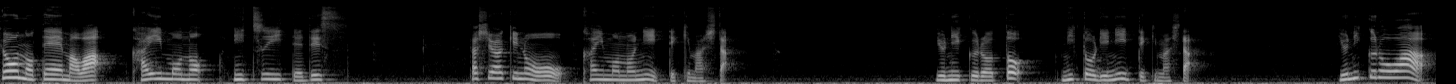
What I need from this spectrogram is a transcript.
今日のテーマは買い物についてです。私は昨日買い物に行ってきました。ユニクロとニトリに行ってきました。ユニクロは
